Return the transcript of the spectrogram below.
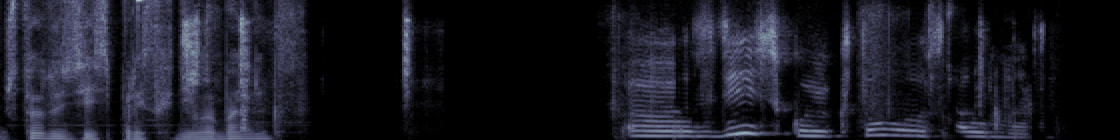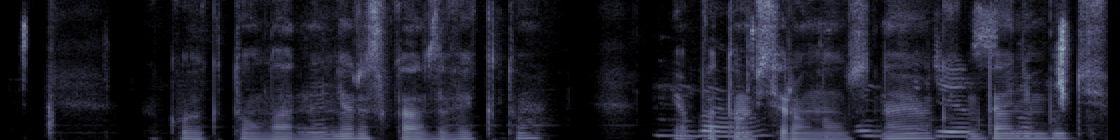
Что тут здесь происходило, Баникс? Э, здесь кое-кто стал мэром. Кое-кто, ладно, не рассказывай, кто. Я потом Да, все равно узнаю когда-нибудь.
